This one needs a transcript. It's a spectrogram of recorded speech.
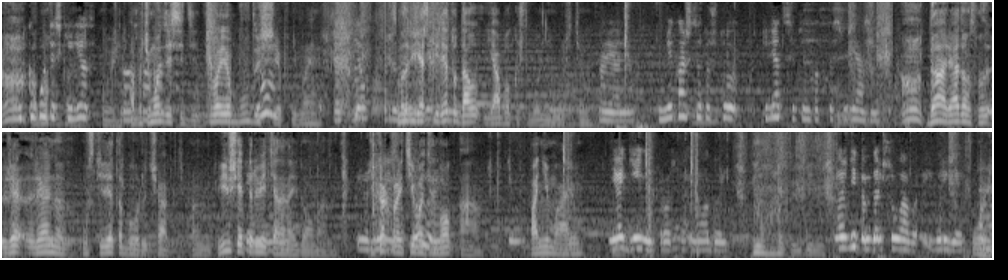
Тут какой-то скелет. Ой, а почему он здесь сидит? Твое будущее, понимаешь? Я съел. Смотри, я скелету дал яблоко, чтобы он не грустил. А, реально. Мне кажется, то, что скелет с этим как-то связан. Да, рядом, смотри, ре- реально, у скелета был рычаг. Типа, видишь, я первее тебя найду алмазы. И как пройти в один блок? А, понимаю. Я гений просто, молодой. Молодой гений. Подожди, там дальше лава и барьер. Ой,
